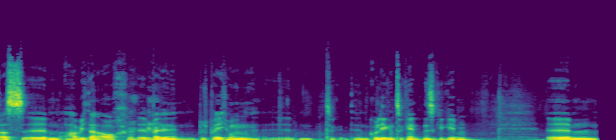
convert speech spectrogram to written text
Das ähm, habe ich dann auch äh, bei den Besprechungen äh, zu, den Kollegen zur Kenntnis gegeben. Ähm,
